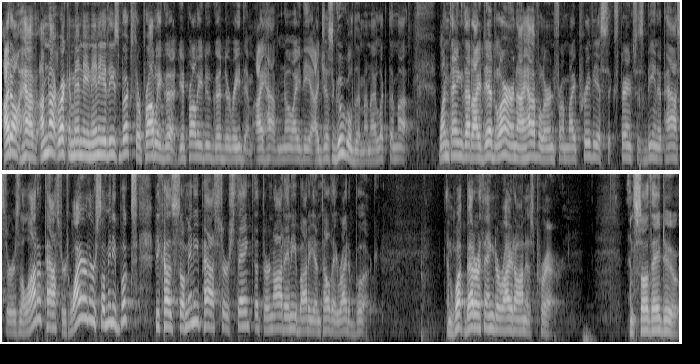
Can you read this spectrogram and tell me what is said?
I don't have, I'm not recommending any of these books. They're probably good. You'd probably do good to read them. I have no idea. I just Googled them and I looked them up. One thing that I did learn, I have learned from my previous experiences being a pastor, is a lot of pastors. Why are there so many books? Because so many pastors think that they're not anybody until they write a book. And what better thing to write on is prayer? And so they do.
